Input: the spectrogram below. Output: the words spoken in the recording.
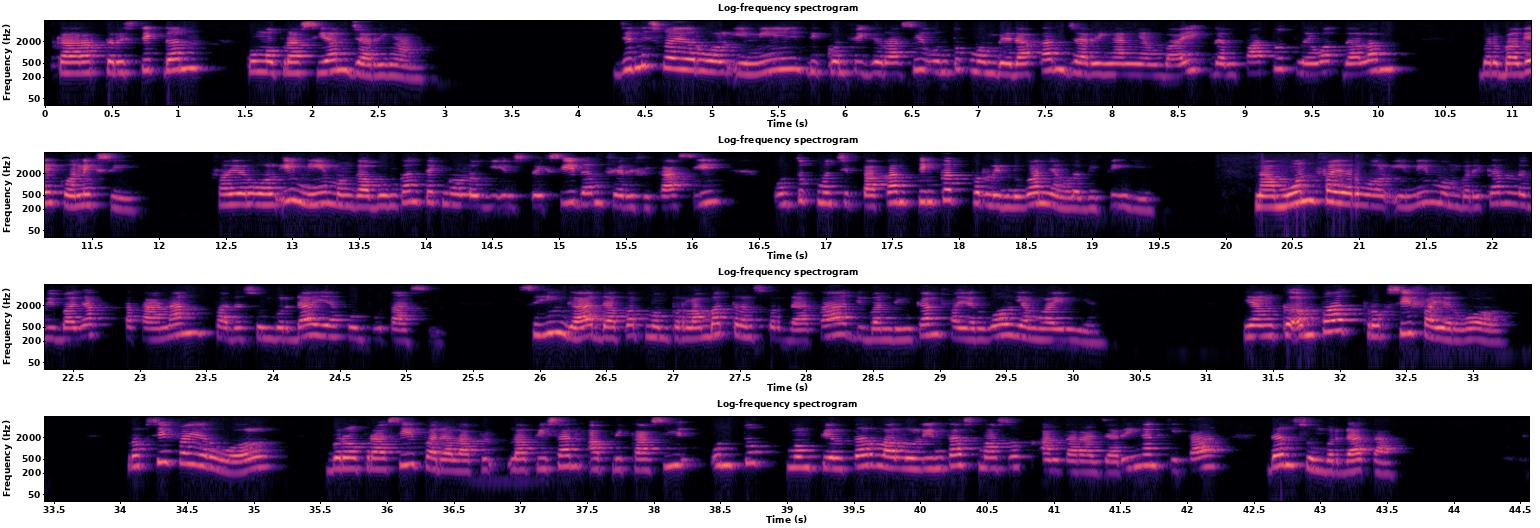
karakteristik, dan pengoperasian jaringan. Jenis firewall ini dikonfigurasi untuk membedakan jaringan yang baik dan patut lewat dalam berbagai koneksi. Firewall ini menggabungkan teknologi inspeksi dan verifikasi untuk menciptakan tingkat perlindungan yang lebih tinggi. Namun, firewall ini memberikan lebih banyak tekanan pada sumber daya komputasi, sehingga dapat memperlambat transfer data dibandingkan firewall yang lainnya. Yang keempat, proxy firewall. Proxy firewall beroperasi pada lapisan aplikasi untuk memfilter lalu lintas masuk antara jaringan kita dan sumber data.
